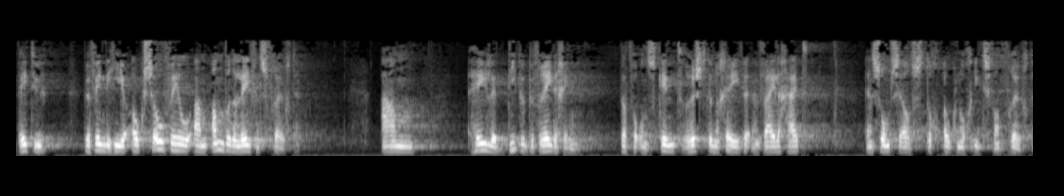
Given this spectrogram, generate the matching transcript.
weet u, we vinden hier ook zoveel aan andere levensvreugde. Aan hele diepe bevrediging. Dat we ons kind rust kunnen geven en veiligheid. En soms zelfs toch ook nog iets van vreugde.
